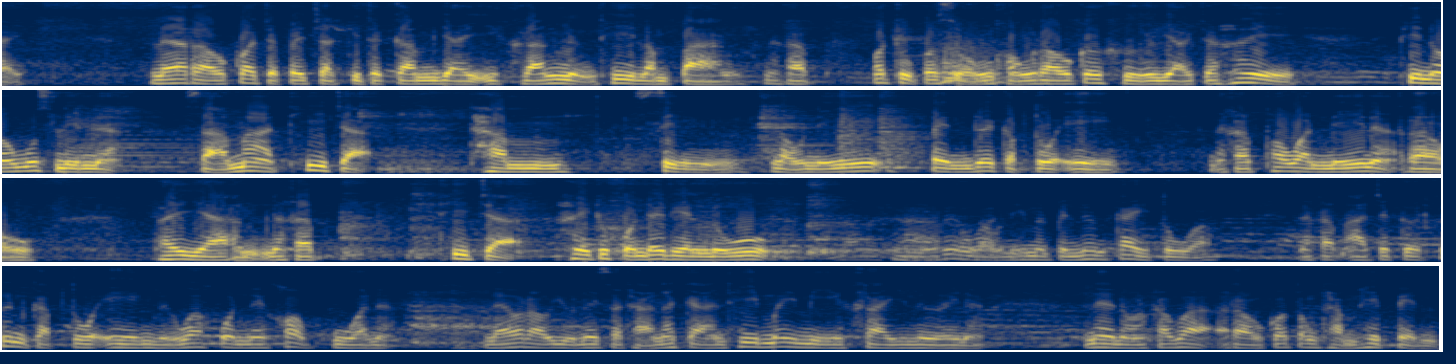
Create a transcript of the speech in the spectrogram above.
และเราก็จะไปจัดกิจกรรมใหญ่อีกครั้งหนึ่งที่ลำปางนะครับ วัตถุประสงค์ของเราก็คืออยากจะให้พี่น้องมุสลิมเนี่ยสามารถที่จะทำสิ่งเหล่านี้เป็นด้วยกับตัวเองนะครับ เพราะวันนี้เนี่ยเราพยายามนะครับที่จะให้ทุกคนได้เรียนรู้ เรื่องเหล่านี้มันเป็นเรื่องใกล้ตัวนะครับอาจจะเกิดขึ้นกับตัวเองหรือว่าคนในครอบครัวเนี่ยแล้วเราอยู่ในสถานการณ์ที่ไม่มีใครเลยเนี่ยแน่นอนครับว่าเราก็ต้องทำให้เป็น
